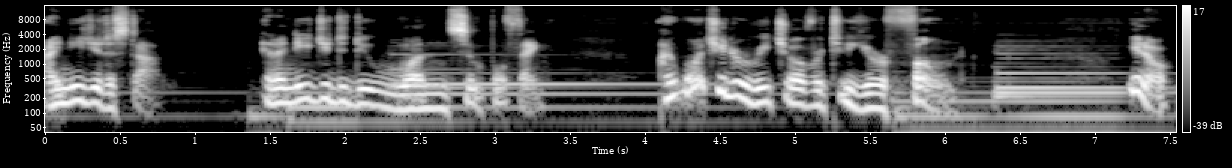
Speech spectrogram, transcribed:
I need you to stop. And I need you to do one simple thing. I want you to reach over to your phone. You know,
